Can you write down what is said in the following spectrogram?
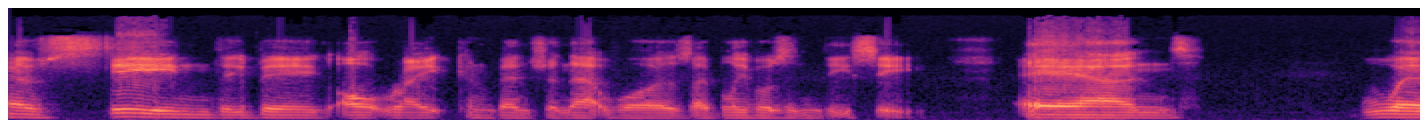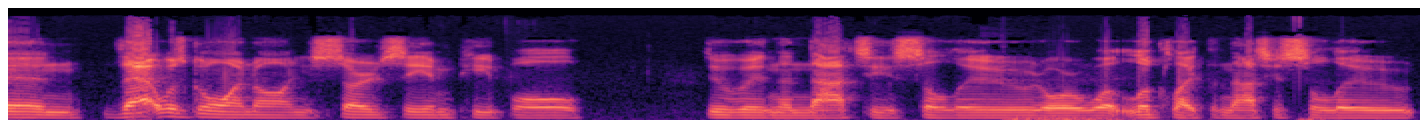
has seen the big alt right convention that was, I believe, it was in D.C. And when that was going on, you started seeing people doing the Nazi salute or what looked like the Nazi salute,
